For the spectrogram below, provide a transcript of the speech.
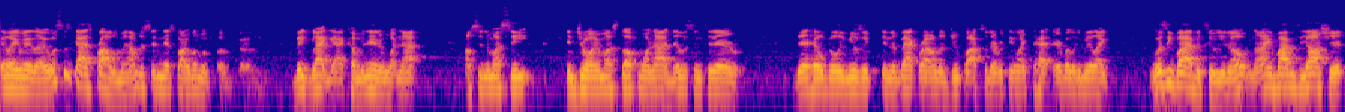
like, like, what's this guy's problem, man? I'm just sitting there smiling. I'm a, a, big black guy coming in and whatnot. I'm sitting in my seat, enjoying my stuff and whatnot. They're listening to their their hillbilly music in the background, the jukebox and everything like that. Everybody looking at me like, what's he vibing to? You know, no, I ain't vibing to y'all shit.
